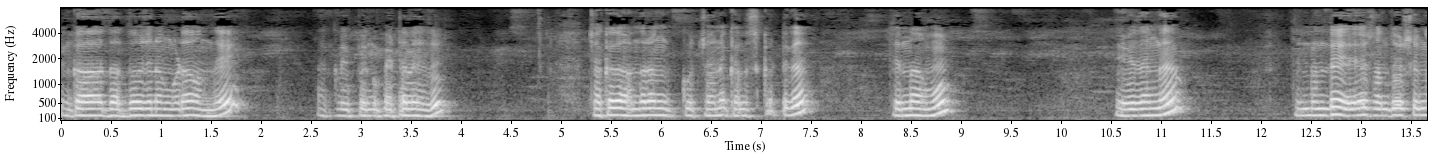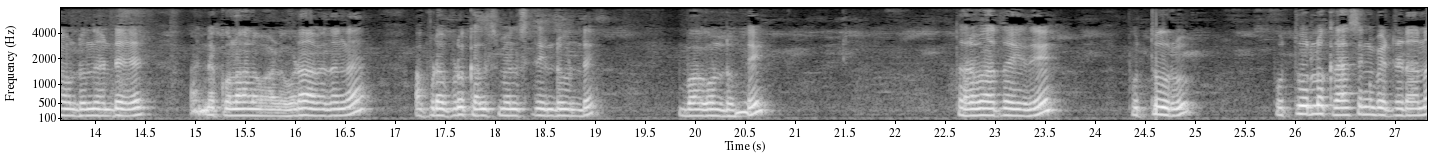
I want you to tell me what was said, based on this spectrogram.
ఇంకా దద్దోజనం కూడా ఉంది. ఆ క్లిప్పింగ్ పెట్టలేదు. చక్కగా అందరం కూర్చొని కలిసికట్టుగా తిన్నాము. ఈ విధంగా తింటుంటే సంతోషంగా ఉంటుంది అంటే అన్ని కులాల వాళ్ళు కూడా ఆ విధంగా అప్పుడప్పుడు కలిసిమెలిసి తింటూ ఉంటే బాగుంటుంది. తర్వాత ఇది పుత్తూరు. పుత్తూరులో క్రాసింగ్ పెట్టడాన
